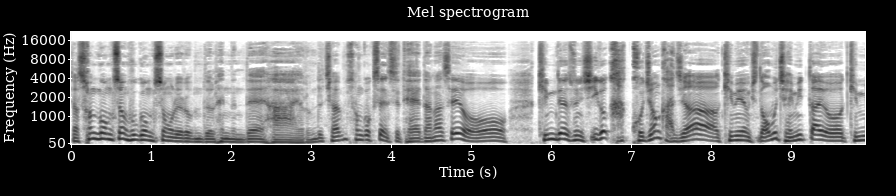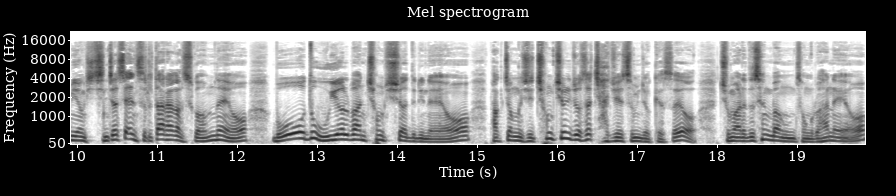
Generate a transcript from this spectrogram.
자, 성공성, 후공성으로 여러분들 했는데, 아, 여러분들 참 선곡 센스 대단하세요. 김대순 씨, 이거 가, 고정 가자. 김혜영 씨, 너무 재밌다요. 김미영 씨, 진짜 센스를 따라갈 수가 없네요. 모두 우열반 청취자들이네요. 박정근 씨, 청취율 조사 자주 했으면 좋겠어요. 주말에도 생방송으로 하네요.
